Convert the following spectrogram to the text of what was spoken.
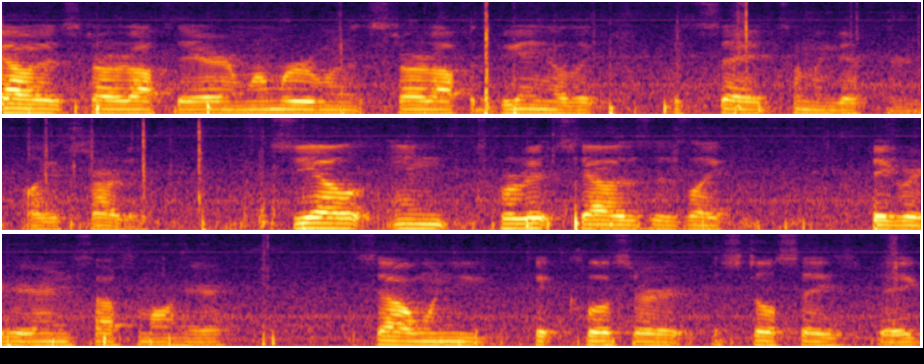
how it started off there and remember when it started off at the beginning I was like let's say something different like it started. See how in to prove it see how this is like big right here and it's not small here. See how when you get closer it still stays big.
